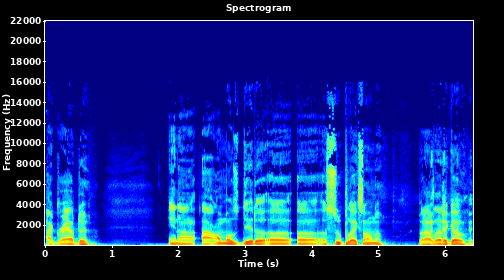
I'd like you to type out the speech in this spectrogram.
I grabbed her, and I I almost did a a, a, a suplex on her, but I let her go.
